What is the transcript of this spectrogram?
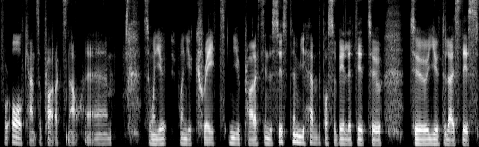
for all kinds of products now. Um, so when you when you create new products in the system, you have the possibility to to utilize this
